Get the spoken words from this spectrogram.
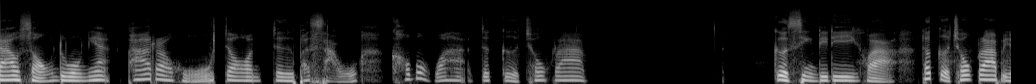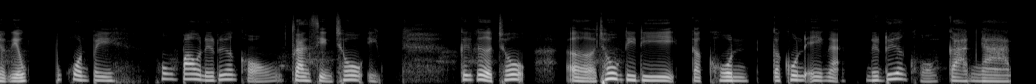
ดาวสองดวงเนี่ยพระราหูจรเจอพระเสาร์เขาบอกว่าจะเกิดโชคลาภเกิดสิ่งดีๆกว่า ถ้าเกิดโชคลาภอีกเดี๋ยวทุกคนไปพุ่งเป้าในเรื่องของการเสี่ยงโชคอีกก็เกิดโชคเอ่อโชคดีๆ กับคนกับคุณเองน่ะในเรื่องของการงาน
